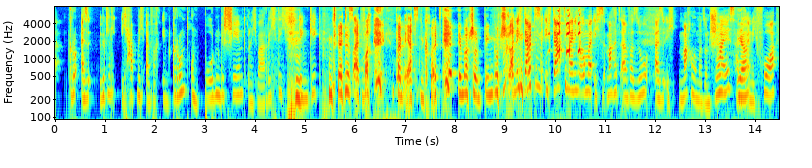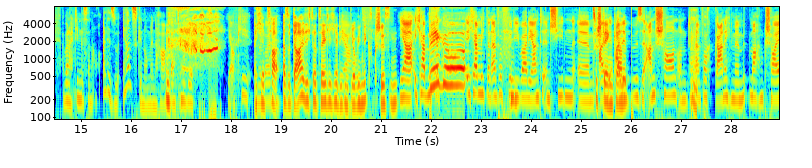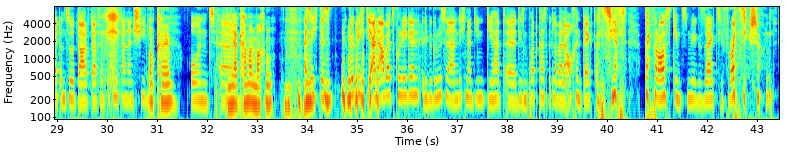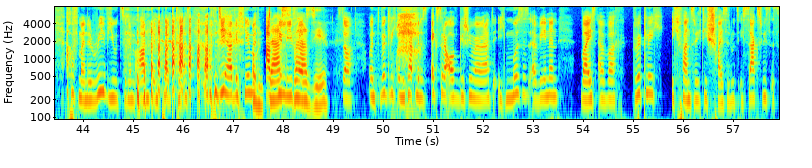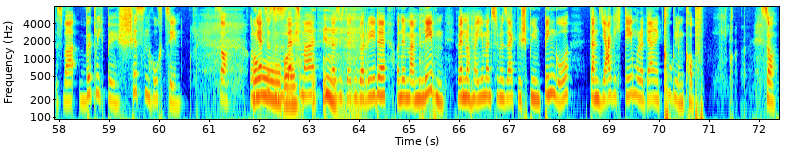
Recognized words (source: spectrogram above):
also wirklich, ich habe mich einfach in Grund und Boden geschämt und ich war richtig stinkig. Du hättest einfach beim ersten Kreuz immer schon Bingo schreiben Und ich dachte, müssen. ich dachte mir eigentlich auch immer, ich mache jetzt einfach so, also ich mache immer so einen Scheiß, hatte Ja. ich eigentlich vor, aber nachdem das dann auch alle so ernst genommen haben, dachte ich mir so, ja, okay. Ich Also, jetzt, Leute, also da hätte ich tatsächlich, hätte ich Ja. mir, glaube ich, nichts geschissen. ja, ich habe mich, dann- Bingo! ich hab mich dann einfach für die Variante entschieden, ähm, Zu alle, alle böse anschauen und einfach gar nicht mehr mitmachen, gescheit und so. Da, dafür habe ich mich dann entschieden. Okay. Und ähm, Ja, kann man machen. Also ich das wirklich, die eine Arbeitskollegin, liebe Grüße an dich, Nadine, die hat äh, diesen Podcast mittlerweile auch entdeckt und sie hat beim Rausgehen zu mir gesagt, sie freut sich schon auf meine Review zu dem Abend im Podcast. und die habe ich hiermit Und das war abgeliefert. sie. So, und wirklich, und ich habe mir das extra aufgeschrieben, weil ich dachte, ich muss es erwähnen, weil ich es einfach wirklich, ich fand es richtig scheiße, Lutz. Ich sag's, wie es ist. Es war wirklich beschissen hoch 10. So. Und jetzt ist es Oh, das boy. letzte Mal, dass ich darüber rede. Und in meinem Leben, wenn noch mal jemand zu mir sagt, wir spielen Bingo, dann jage ich dem oder der eine Kugel in den Kopf. So.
